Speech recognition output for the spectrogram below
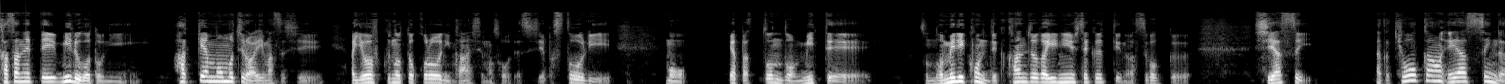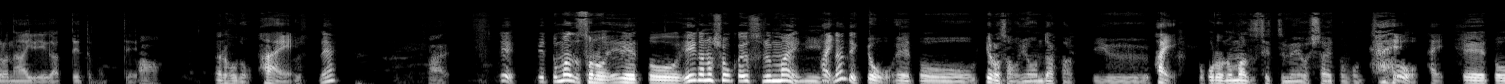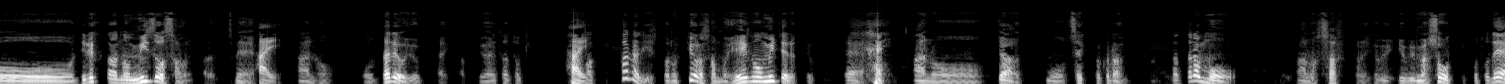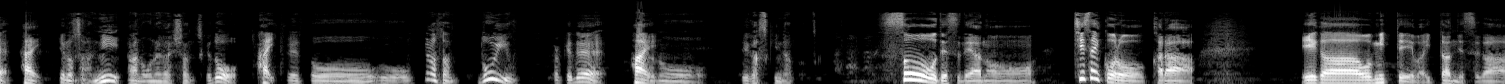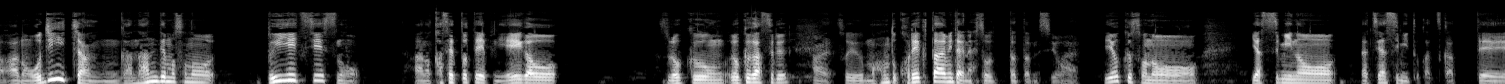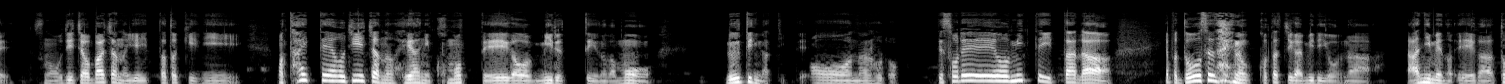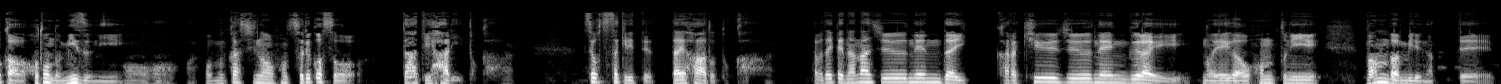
重ねて見るごとに、発見ももちろんありますし、まあ洋服のところに関してもそうですし、やっぱストーリーも、やっぱどんどん見て、そののめり込んでいく、感情が輸入していくっていうのはすごくしやすい。なんか共感を得やすいんだろうな、ああいう映画ってと思って。あなるほど。はいそう。ですね。はい。で、えっと、まずその、えっと、映画の紹介をする前に、はいなんで今日、えっと、清野さんを呼んだかっていうはい。ところのまず説明をしたいと思うんですはいけど、。はい。えっと、ディレクターの溝さんからですね、はい。あの、誰を呼びたいかって言われたとき、はいま。あ、かなりその清野さんも映画を見てるということで、はい。あの、じゃあ、もうせっかくなんだったらもう、あの、スタッフから呼び、呼びましょうということで、はい。清野さんに、あの、お願いしたんですけど、はい。えっ、と、清野さん、どういうきっかけで、はい。あの、映画好きになったんですか？そうですね、あの、小さい頃から映画を見てはいたんですが、あの、おじいちゃんが何でもその VHS のあのカセットテープに映画を録音、録画する、はい。そういう、まあ、本当コレクターみたいな人だったんですよ。はいでよくその、休みの、夏休みとか使って、そのおじいちゃんおばあちゃんの家行った時に、もう大抵おじいちゃんの部屋にこもって映画を見るっていうのがもう、ルーティンになっていて。ああ、なるほど。で、それを見ていたら、やっぱ同世代の子たちが見るようなアニメの映画とかはほとんど見ずにもう昔の、それこそ、ダーティハリーとか、はいそれこそさっき言ってダイハードとか、やっぱ大体70年代から90年ぐらいの映画を本当にバンバン見るようになって、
